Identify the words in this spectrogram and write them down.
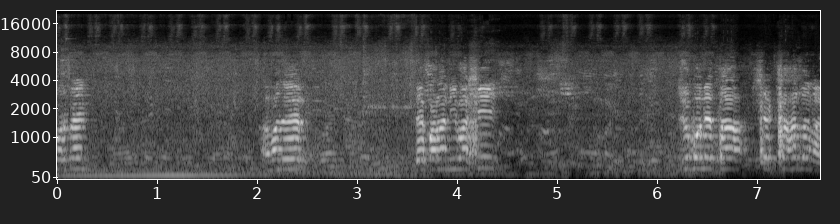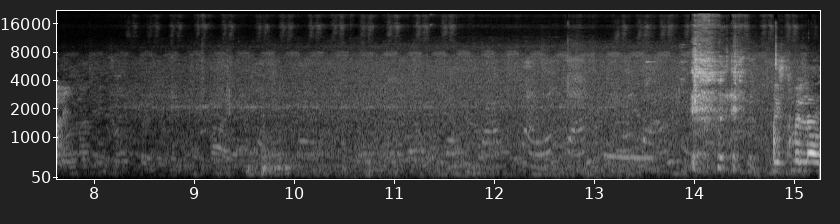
করবেন। আমাদের বেপাড়া নিবাসী যুবনেতা শেখ শাহজাহান আলী। বিসমিল্লাহ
